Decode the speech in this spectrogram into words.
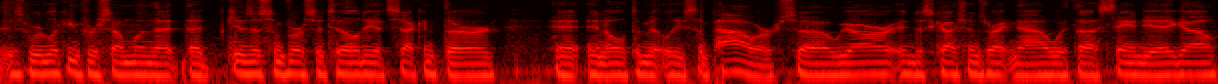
is we're looking for someone that, that gives us some versatility at second, third, and, and ultimately some power. So we are in discussions right now with uh, San Diego.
